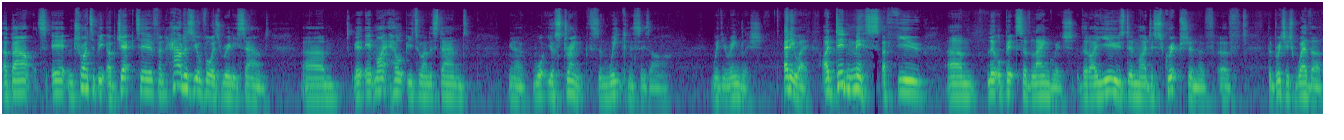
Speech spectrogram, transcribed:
about it and try to be objective. And how does your voice really sound? Um, it, it might help you to understand you know, what your strengths and weaknesses are with your English. Anyway, I did miss a few um, little bits of language that I used in my description of, of the British weather,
